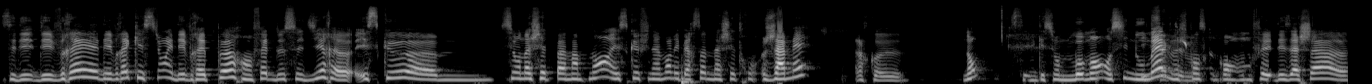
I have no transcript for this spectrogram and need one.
C'est des, des, vraies, des vraies questions et des vraies peurs en fait de se dire euh, est-ce que si on n'achète pas maintenant, est-ce que finalement les personnes n'achèteront jamais? Alors que non, c'est une question de moment aussi nous-mêmes. Je pense que quand on fait des achats euh,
